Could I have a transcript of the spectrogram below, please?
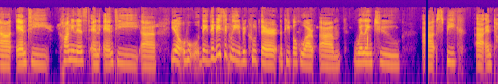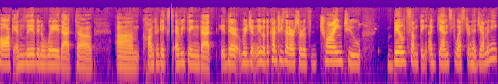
uh, anti-communist and anti uh, you know who they, they basically recruit their the people who are um, willing to speak and talk and live in a way that um, contradicts everything that their original, you know, the countries that are sort of trying to build something against Western hegemony,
